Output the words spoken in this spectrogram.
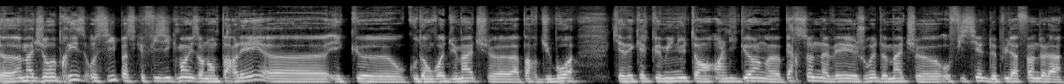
Euh, un match de reprise aussi, parce que physiquement, ils en ont parlé, euh, et que au coup d'envoi du match, à part Dubois, qui avait quelques minutes en, en Ligue 1, euh, personne n'avait joué de match euh, officiel depuis la fin de la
